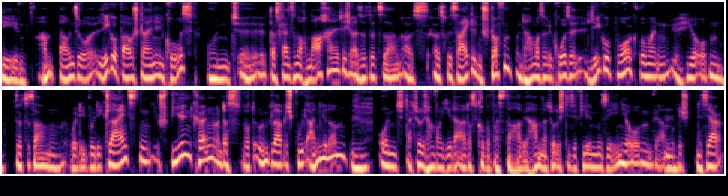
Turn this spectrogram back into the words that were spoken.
die haben, bauen so Lego-Bausteine in groß und äh, das Ganze noch nachhaltig, also sozusagen aus, aus recycelten Stoffen. Und da haben wir so eine große Lego-Burg, wo man hier oben sozusagen, wo die, wo die Kleinsten spielen können und das wird unglaublich gut angenommen. Mhm. Und natürlich haben wir jede Altersgruppe was da. Wir haben natürlich diese vielen Museen hier oben. Wir haben mhm. wirklich eine sehr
